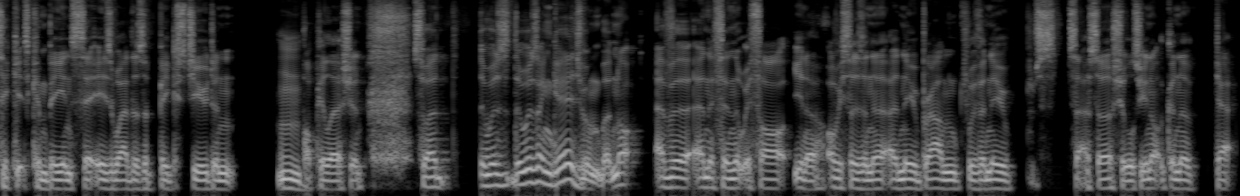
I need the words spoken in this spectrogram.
tickets can be in cities where there's a big student mm. population. So I'd, there was there was engagement, but not ever anything that we thought. You know, obviously as a, a new brand with a new set of socials, you're not going to get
